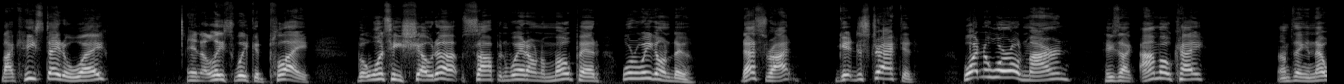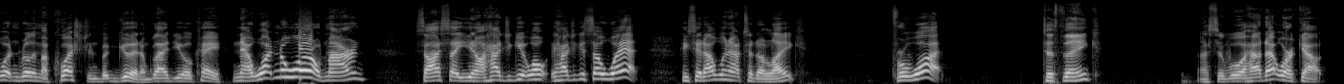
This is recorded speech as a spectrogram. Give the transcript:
like he stayed away, and at least we could play. But once he showed up, sopping wet on a moped, what are we gonna do? That's right, get distracted. What in the world, Myron? He's like, I'm okay. I'm thinking that wasn't really my question, but good. I'm glad you're okay. Now, what in the world, Myron? So I say, you know, how'd you get how'd you get so wet? He said, I went out to the lake. For what? To think. I said, Well, how'd that work out?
